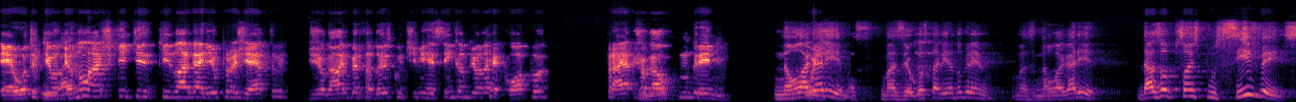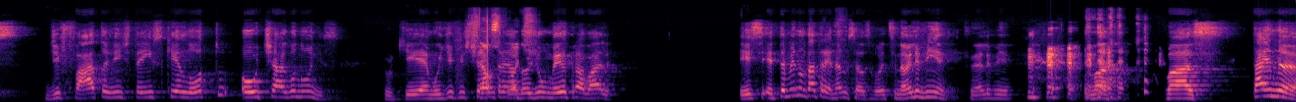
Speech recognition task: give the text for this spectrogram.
É outro que eu, eu não acho que, que, que, largaria o projeto de jogar uma Libertadores com um time recém-campeão da Recopa para jogar no Grêmio. Não largaria, mas, mas eu gostaria do Grêmio, mas não largaria. Das opções possíveis, de fato, a gente tem Esqueloto ou Thiago Nunes, porque é muito difícil tirar um treinador de um meio trabalho. Esse, ele também não tá treinando o Celso Roth, senão ele vinha. Senão ele vinha. mas, mas, Tainan,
